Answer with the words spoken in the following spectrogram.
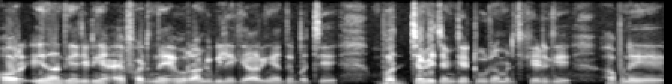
ਔਰ ਇਹਨਾਂ ਦੀਆਂ ਜਿਹੜੀਆਂ ਐਫਰਟ ਨੇ ਉਹ ਰੰਗ ਵੀ ਲੈ ਕੇ ਆ ਰਹੀਆਂ ਤੇ ਬੱਚੇ ਵਧ- ਚੰਗੇ ਚੰਗੇ ਟੂਰਨਾਮੈਂਟ 'ਚ ਖੇਡ ਕੇ ਆਪਣੇ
